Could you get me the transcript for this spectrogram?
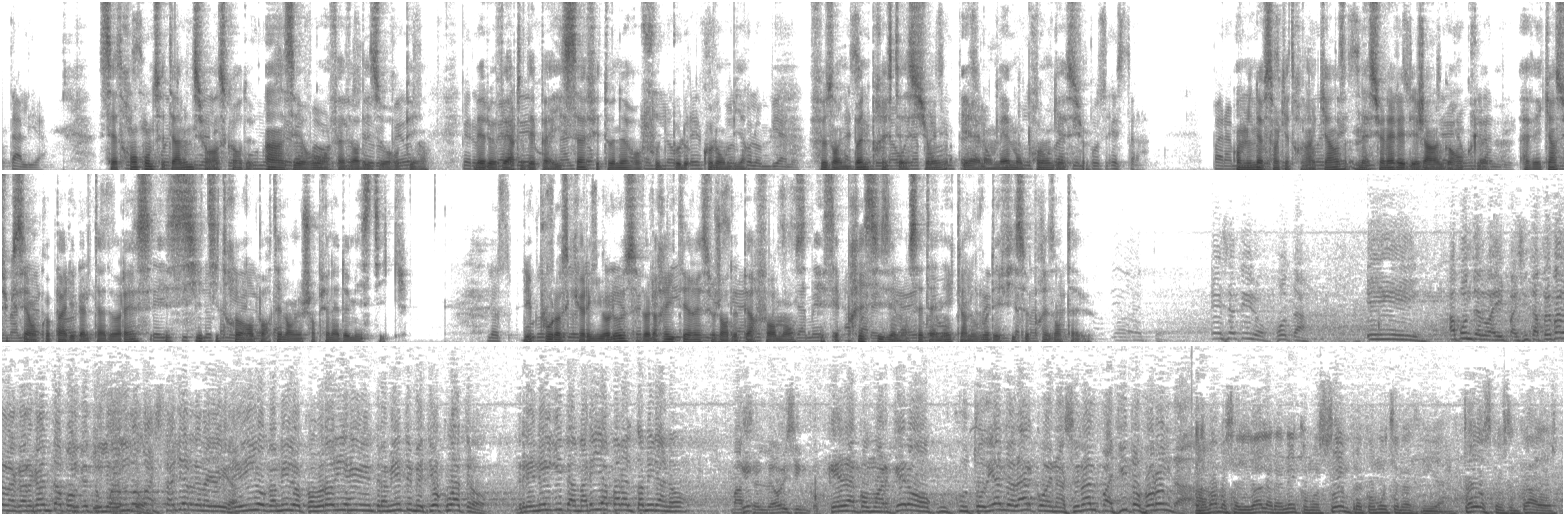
Cette rencontre se termine sur un score de 1-0 en faveur des Européens, mais le Verde de Paisa fait honneur au football colombien, faisant une bonne prestation et allant même en prolongation. En 1995, Nacional est déjà un grand club, avec un succès en Copa Libertadores et six titres remportés dans le championnat domestique. Les Puros Criollos veulent réitérer ce genre de performance et c'est précisément cette année qu'un nouveau défi se présente à eux. Y apúntelo ahí, paisita. Prepara la garganta porque tu pueblo va a estallar de alegría. Le digo, Camilo, cobró 10 en el entrenamiento y metió 4. René Guita amarilla para Altamirano. Más el de hoy 5. Queda como arquero custodiando el arco de Nacional Pachito Foronda. Bueno, vamos a ayudar a René como siempre con mucha energía. Todos concentrados.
